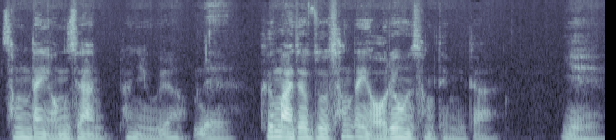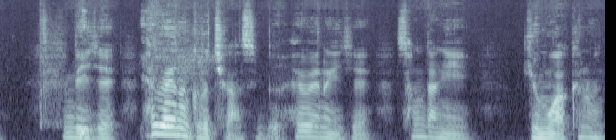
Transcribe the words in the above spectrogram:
상당히 영세한 편이고요 네. 그마저도 상당히 어려운 상태입니다. 예. 근데 이제 해외는 그렇지가 않습니다. 해외는 이제 상당히 규모가 큰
